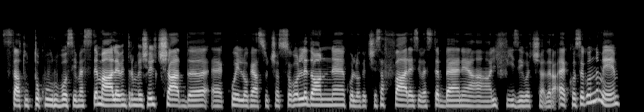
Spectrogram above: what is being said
sta tutto curvo, si veste male, mentre invece il Chad è quello che ha successo con le donne, quello che ci sa fare, si veste bene, ha il fisico, eccetera. Ecco, secondo me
